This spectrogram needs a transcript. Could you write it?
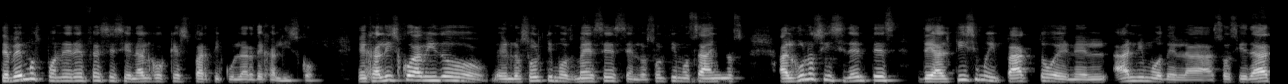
debemos poner énfasis en algo que es particular de Jalisco. En Jalisco ha habido en los últimos meses, en los últimos años, algunos incidentes de altísimo impacto en el ánimo de la sociedad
